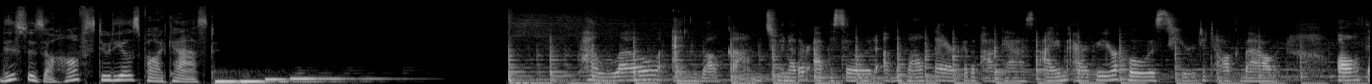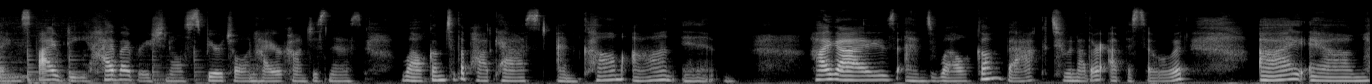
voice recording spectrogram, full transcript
This is a Hoff Studios podcast. Hello and welcome to another episode of Evolve by Erica, the podcast. I am Erica, your host, here to talk about all things 5D, high vibrational, spiritual, and higher consciousness. Welcome to the podcast and come on in. Hi, guys, and welcome back to another episode. I am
